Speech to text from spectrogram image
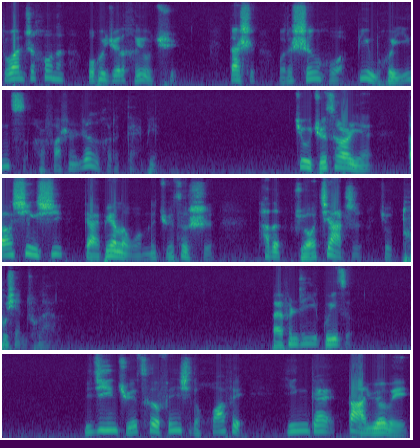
读完之后呢，我会觉得很有趣，但是我的生活并不会因此而发生任何的改变。就决策而言，当信息改变了我们的决策时，它的主要价值就凸显出来了。百分之一规则：你进行决策分析的花费应该大约为。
